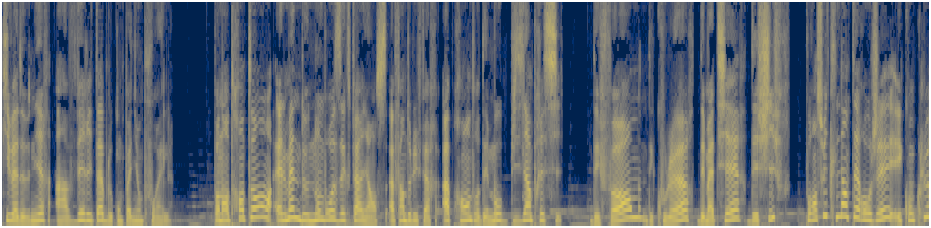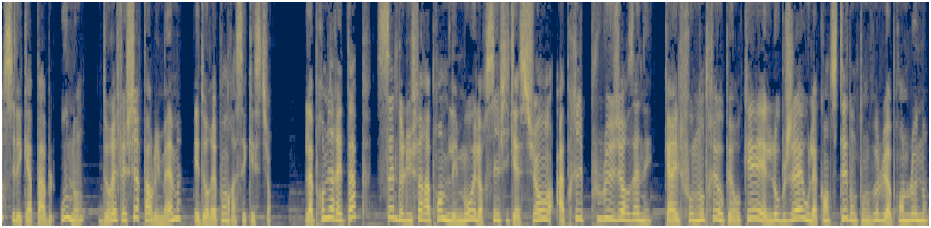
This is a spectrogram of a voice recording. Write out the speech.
qui va devenir un véritable compagnon pour elle. Pendant 30 ans, elle mène de nombreuses expériences afin de lui faire apprendre des mots bien précis, des formes, des couleurs, des matières, des chiffres, pour ensuite l'interroger et conclure s'il est capable ou non de réfléchir par lui-même et de répondre à ses questions. La première étape, celle de lui faire apprendre les mots et leur signification, a pris plusieurs années, car il faut montrer au perroquet l'objet ou la quantité dont on veut lui apprendre le nom,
